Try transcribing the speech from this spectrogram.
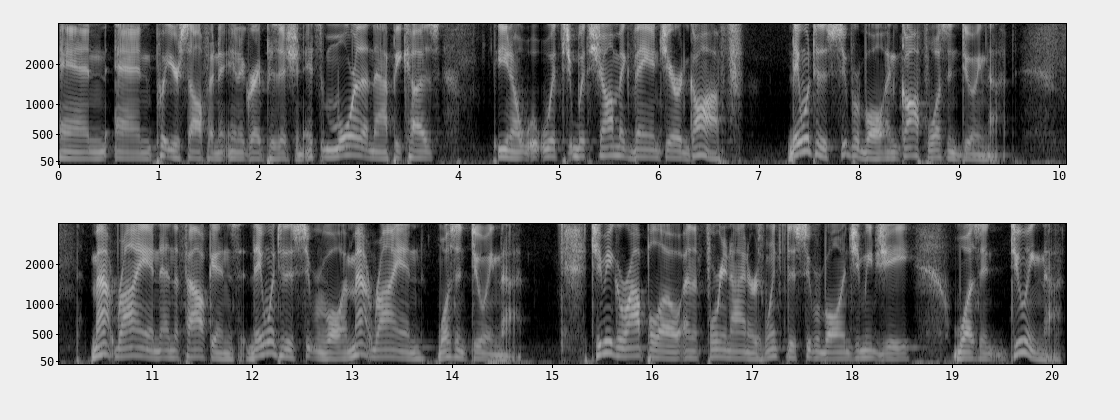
and and put yourself in, a- in a great position. It's more than that because, you know, with with Sean McVay and Jared Goff, they went to the Super Bowl and Goff wasn't doing that. Matt Ryan and the Falcons, they went to the Super Bowl and Matt Ryan wasn't doing that. Jimmy Garoppolo and the 49ers went to the Super Bowl and Jimmy G wasn't doing that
